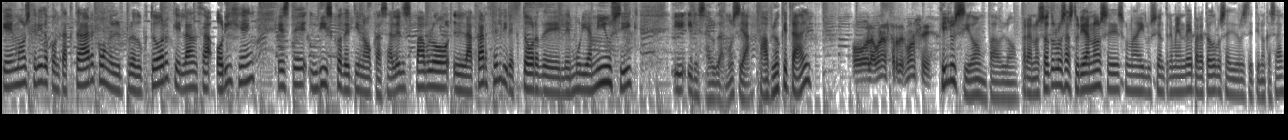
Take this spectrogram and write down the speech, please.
que hemos querido contactar con el productor que lanza Origen, este disco de Tino Casal. es Pablo Lacárcel, director de Lemuria Music y, le saludamos ya. Pablo, ¿qué tal? Hola, buenas tardes, Monse. Qué ilusión, Pablo. Para nosotros los asturianos es una ilusión tremenda y para todos los seguidores de Tino Casal.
